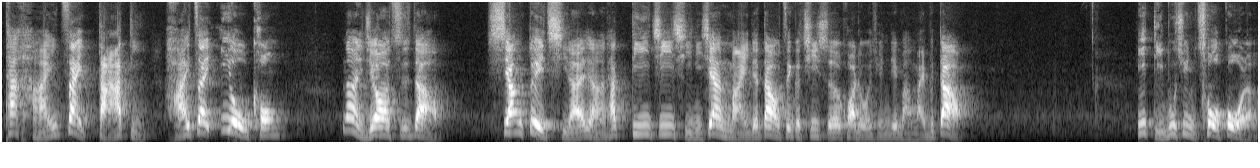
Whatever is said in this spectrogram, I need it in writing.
它还在打底，还在诱空，那你就要知道，相对起来讲，它低基期，你现在买得到这个七十二块的伟权店吗？买不到。你底部区你错过了，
